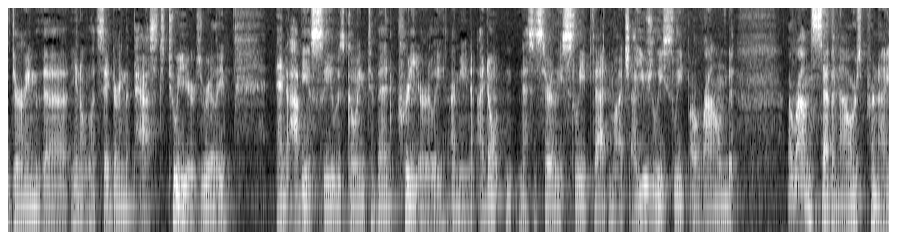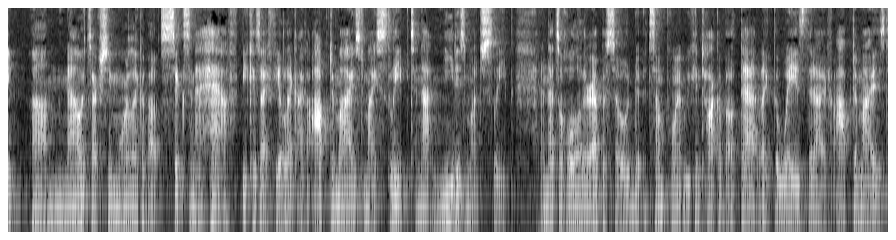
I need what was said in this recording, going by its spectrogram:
during the, you know, let's say during the past two years, really and obviously was going to bed pretty early. I mean, I don't necessarily sleep that much. I usually sleep around around seven hours per night. Um, now it's actually more like about six and a half because I feel like I've optimized my sleep to not need as much sleep. And that's a whole other episode. At some point, we can talk about that, like the ways that I've optimized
